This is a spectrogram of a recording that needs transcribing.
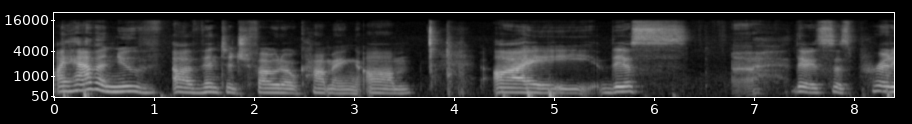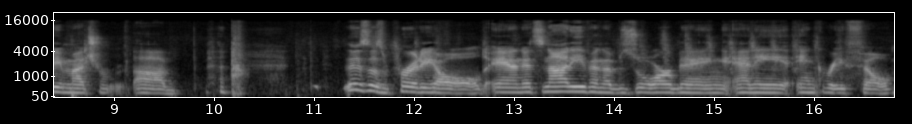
I have a new uh, vintage photo coming. Um, I, this, uh, this is pretty much, uh, this is pretty old and it's not even absorbing any ink refill,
